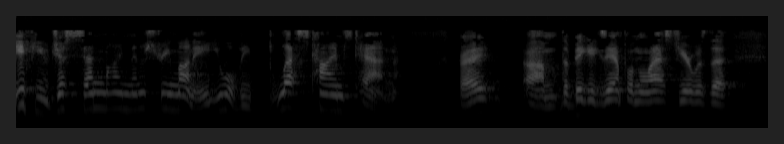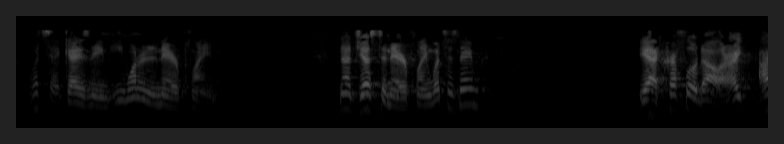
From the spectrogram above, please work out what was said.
If you just send my ministry money, you will be blessed times ten. Right? Um, the big example in the last year was the what's that guy's name? He wanted an airplane. Not just an airplane. What's his name? Yeah, Creflo Dollar. I, I,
